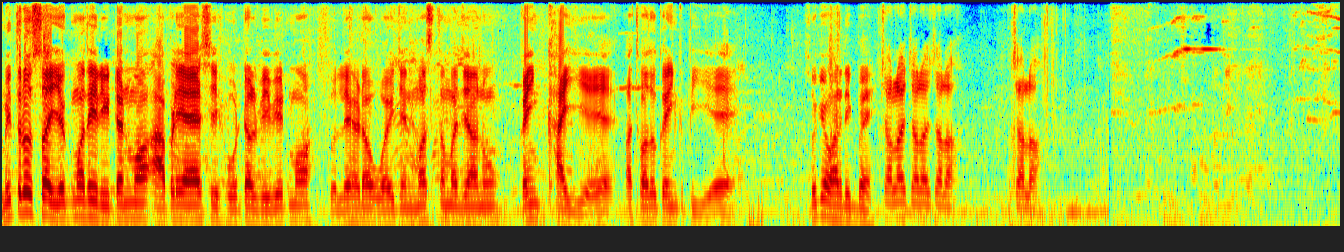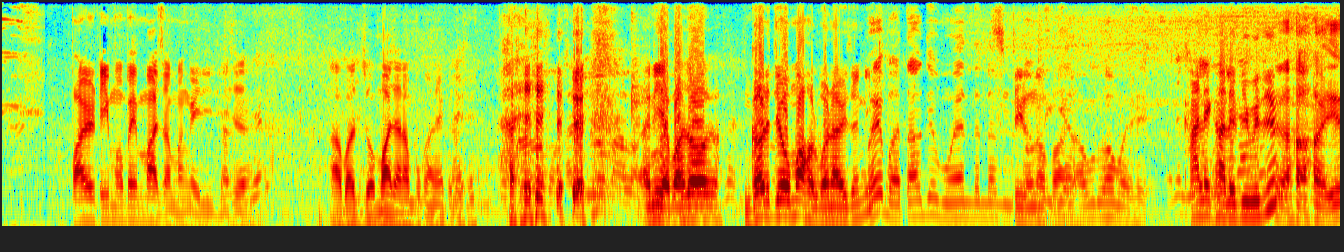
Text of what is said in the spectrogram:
મિત્રો સહયોગમાંથી રિટર્નમાં આપણે આવ્યા છીએ હોટલ વિવેટમાં તો લેહડો હોય જઈને મસ્ત મજાનું કંઈક ખાઈએ અથવા તો કંઈક પીએ. શું કેવું હાર્દિકભાઈ? ચલો ચલો ચલો ચલો. પાર્ટીમાં ભાઈ માજા મંગાવી દીધી છે. આ બાજુ જો માજાના પુકાને કરી છે. અને એ પાછો ઘર જેવો માહોલ બનાવ્યો છે ને. ભાઈ બતાવજો મોહેન્દ્ર સ્ટીલનો પાલો. આવડું આમાં છે. ખાલે ખાલે પીવું છે? એ.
